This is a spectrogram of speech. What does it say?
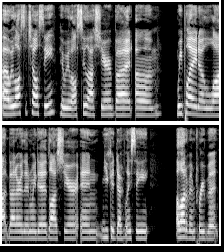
Uh, we lost to Chelsea, who we lost to last year, but um, we played a lot better than we did last year, and you could definitely see a lot of improvement.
